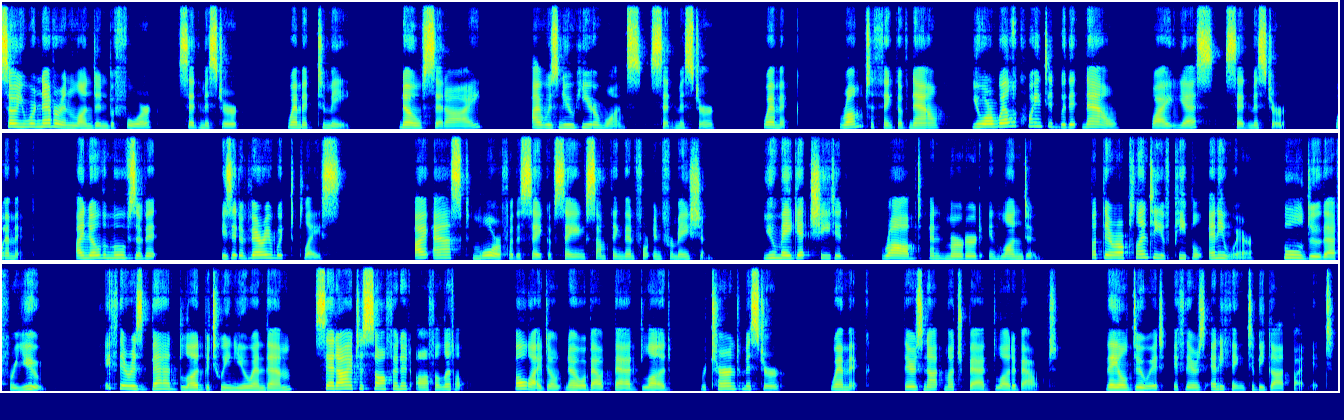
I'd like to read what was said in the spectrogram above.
"So you were never in London before?" said Mr. Wemmick to me. "No," said I. "I was new here once," said Mr. Wemmick. "Rum to think of now. You are well acquainted with it now?" "Why, yes," said Mr. Wemmick. "I know the moves of it. Is it a very wicked place?" I asked more for the sake of saying something than for information. You may get cheated, robbed, and murdered in London; but there are plenty of people anywhere who'll do that for you. If there is bad blood between you and them," said I to soften it off a little. "Oh, I don't know about bad blood," returned Mr. Wemmick. "There's not much bad blood about. They'll do it if there's anything to be got by it.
